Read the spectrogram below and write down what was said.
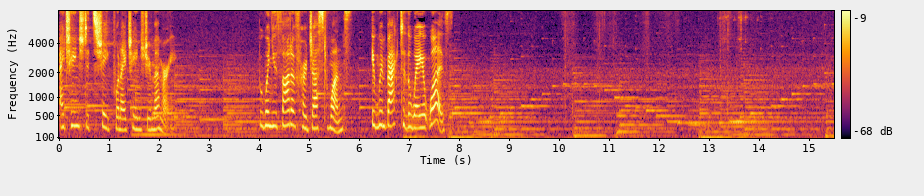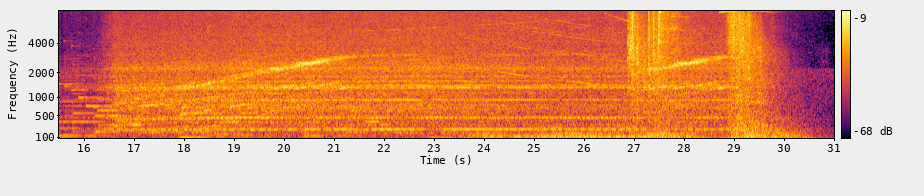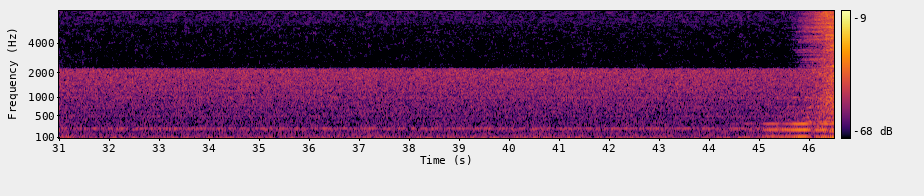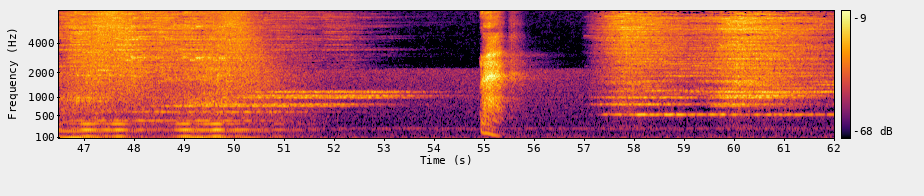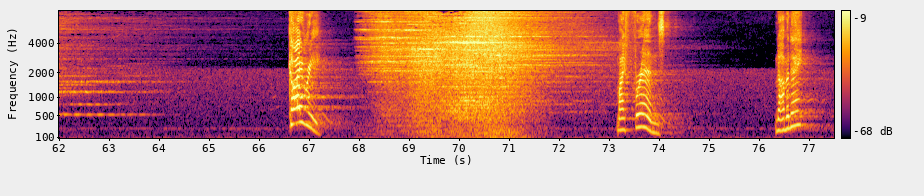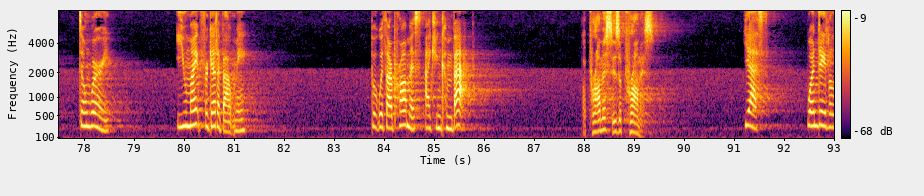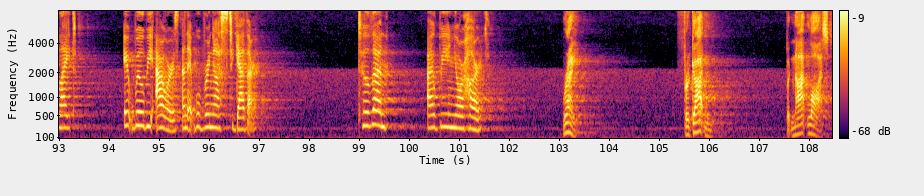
I changed its shape when I changed your memory. But when you thought of her just once, it went back to the way it was. My friends. Naminé? Don't worry. You might forget about me. But with our promise, I can come back. A promise is a promise. Yes. One day the light it will be ours, and it will bring us together. Till then, I'll be in your heart. Right. Forgotten, but not lost.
